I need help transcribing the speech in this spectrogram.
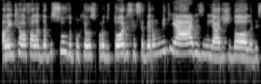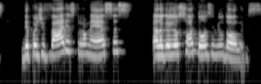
Além de que ela fala do absurdo, porque os produtores receberam milhares e milhares de dólares. Depois de várias promessas, ela ganhou só 12 mil dólares.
